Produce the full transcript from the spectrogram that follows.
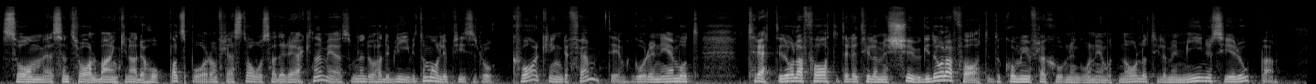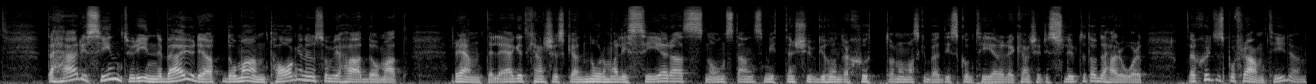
som centralbanken hade hoppats på. och De flesta av oss hade räknat med som det då hade blivit om oljepriset låg kvar kring det 50. Går det ner mot 30 dollar fatet eller till och med 20 dollar fatet då kommer inflationen gå ner mot noll och till och med minus i Europa. Det här i sin tur innebär ju det att de antaganden som vi hade om att ränteläget kanske ska normaliseras någonstans mitten 2017 om man ska börja diskontera det kanske till slutet av det här året. Det har skjutits på framtiden.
